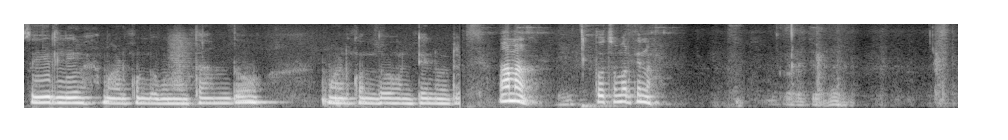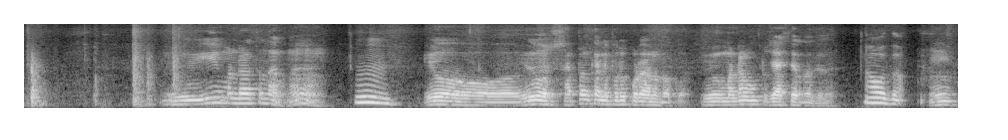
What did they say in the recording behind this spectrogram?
ಸೊ ಇರಲಿ, ಮಾಡ್ಕೊಂಡು ಹೋಗೋಣ ಅಂತ ಅಂದು ಮಾಡ್ಕೊಂಡು ಹೊಂಟೆ ನೋಡ್ರಿ. ಅಣ್ಣ ತೋ ಚುಮರ್ತೀನ ಏನು ಮಂಡಳ ತಂದ ಹ್ಞೂ ಇವು ಇದು ಕಲ್ಲಿ ಪುರಿ ಕೂಡ ಅನ್ಬೇಕು. ಇವು ಮಂಡ ಉಪ್ಪು ಜಾಸ್ತಿ ಇರ್ತದೆ ಇದು. ಹೌದು. ಹ್ಮ್.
